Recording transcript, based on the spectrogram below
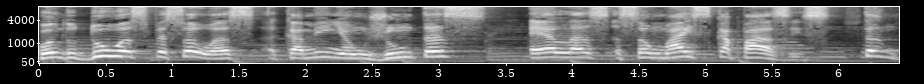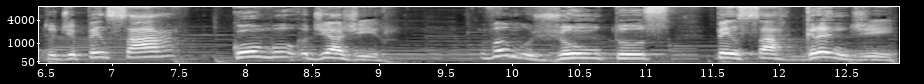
quando duas pessoas caminham juntas, elas são mais capazes tanto de pensar como de agir. Vamos juntos pensar grande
